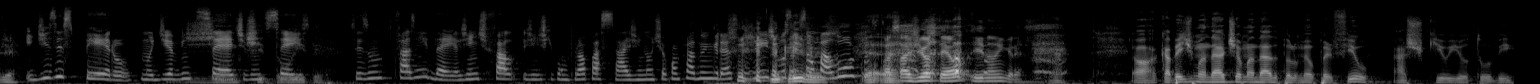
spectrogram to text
de e desespero no dia 27, Gente 26, doida. vocês não fazem ideia. Gente, fala, gente que comprou a passagem, não tinha comprado o ingresso. Gente, vocês são malucos? Passagem de hotel e não ingresso. Ó, acabei de mandar, eu tinha mandado pelo meu perfil. Acho que o YouTube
